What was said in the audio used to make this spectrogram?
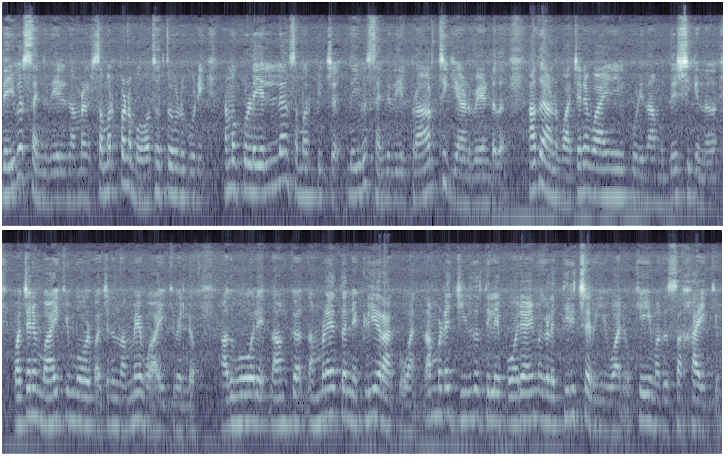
ദൈവസന്നിധിയിൽ നമ്മൾ സമർപ്പണ ബോധത്തോടു കൂടി നമുക്കുള്ള എല്ലാം സമർപ്പിച്ച് ദൈവസന്നിധിയിൽ പ്രാർത്ഥിക്കുകയാണ് വേണ്ടത്. അതാണ് വചന വായനയിൽ കൂടി നാം ഉദ്ദേശിക്കുന്നത്. വചനം വായിക്കുമ്പോൾ വചനം നമ്മെ വായിക്കുമല്ലോ. അതുപോലെ നമുക്ക് നമ്മളെ തന്നെ ക്ലിയറാക്കുവാൻ നമ്മുടെ ജീവിതത്തിലെ പോരായ്മകളെ തിരിച്ചറിയുവാൻ ഒക്കെയും അത് സഹായിക്കും.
